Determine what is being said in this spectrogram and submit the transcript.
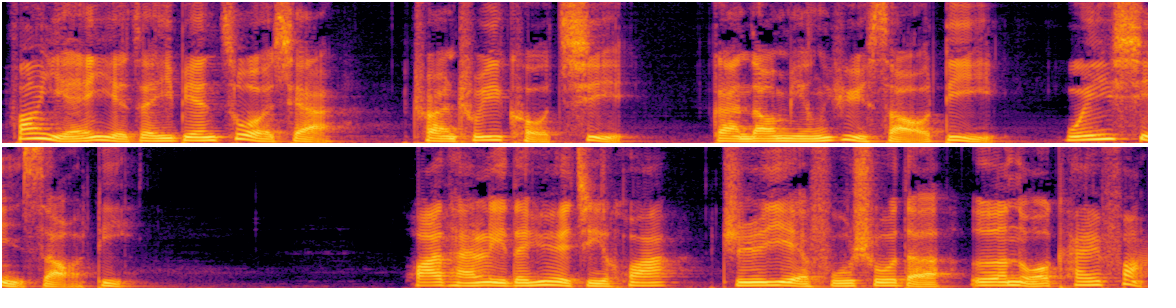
方言也在一边坐下，喘出一口气。感到名誉扫地，威信扫地。花坛里的月季花枝叶扶疏的婀娜开放，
